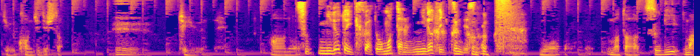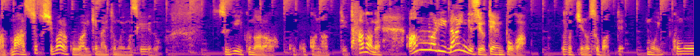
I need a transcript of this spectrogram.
ていう感じでした。っえていうね。あの、そ二度と行くかと思ったのに二度と行くんですね。もう、また次、まあまあ、ちょっとしばらくはいけないと思いますけれど、次行くならここかなっていう。ただね、あんまりないんですよ、店舗が。うちのそばって。もう、この、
